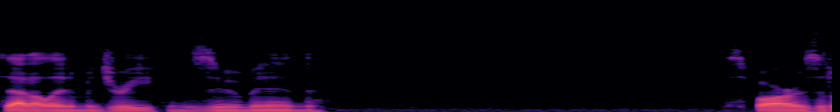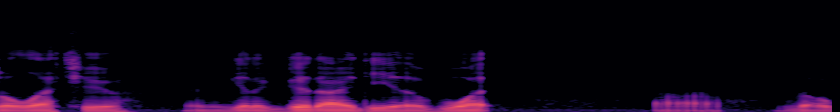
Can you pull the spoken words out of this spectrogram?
satellite imagery. You can zoom in as far as it'll let you and get a good idea of what uh, the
